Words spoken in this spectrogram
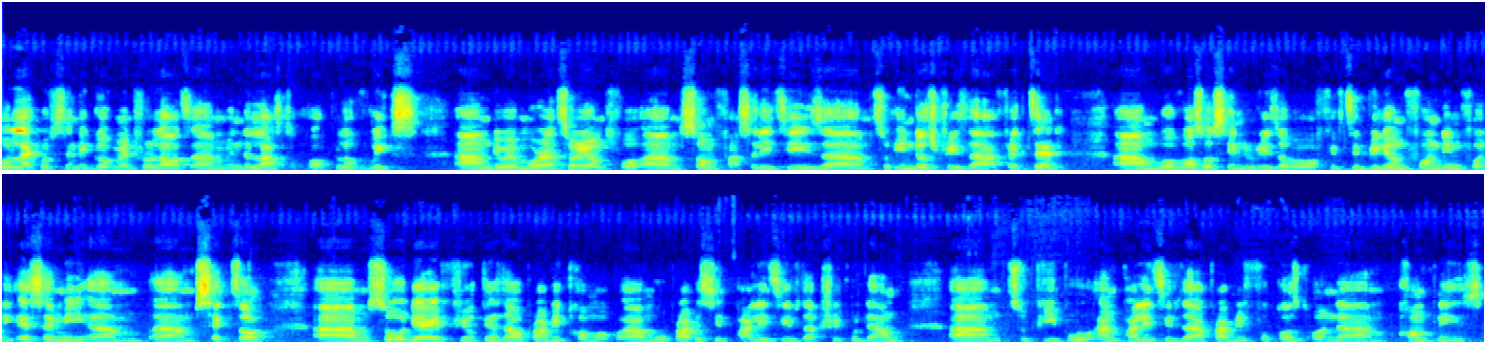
like we've seen the government roll out um, in the last couple of weeks, um, there were moratoriums for um, some facilities um, to industries that are affected. Um, we've also seen the release of about 50 billion funding for the SME sector. So there are a few things that will probably come up. We'll probably see palliatives that trickle down to people and palliatives that are probably focused on companies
